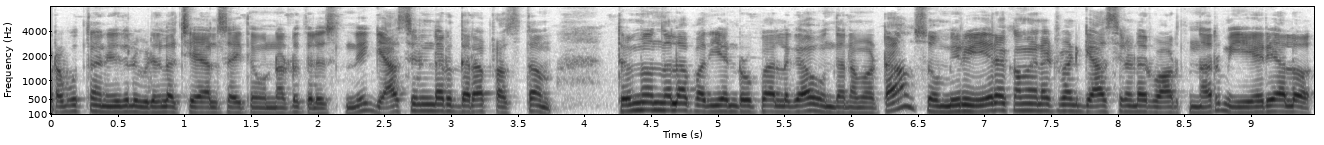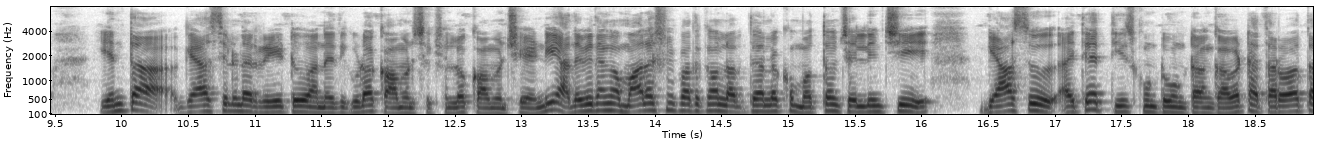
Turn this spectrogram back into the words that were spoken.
ప్రభుత్వ నిధులు విడుదల చేయాల్సి అయితే ఉన్నట్టు తెలుస్తుంది. గ్యాస్ సిలిండర్ ధర ప్రస్తుతం తొమ్మిది వందల పదిహేను రూపాయలుగా ఉందన్నమాట. సో మీరు ఏ రకమైనటువంటి గ్యాస్ సిలిండర్ వాడుతున్నారు? మీ ఏరియాలో ఎంత గ్యాస్ సిలిండర్ రేటు అనేది కూడా కామెంట్ సెక్షన్లో కామెంట్ చేయండి. అదేవిధంగా మహాలక్ష్మి పథకం లబ్ధిదారులకు మొత్తం చెల్లించి గ్యాస్ అయితే తీసుకుంటూ ఉంటాం కాబట్టి ఆ తర్వాత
